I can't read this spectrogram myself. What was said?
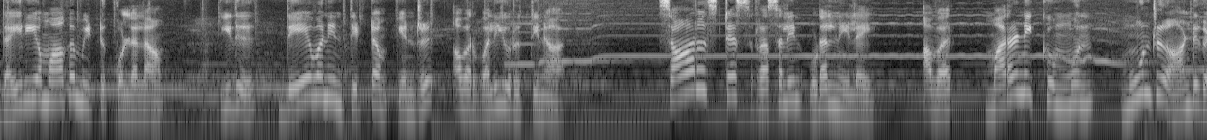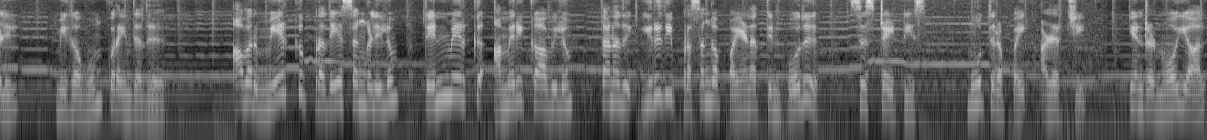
தைரியமாக மீட்டுக் கொள்ளலாம். இது தேவனின் திட்டம் என்று அவர் வலியுறுத்தினார். சார்ல்ஸ் டெஸ் ரசலின் உடல்நிலை. அவர் மரணிக்கும் முன் மூன்று ஆண்டுகளில் மிகவும் குறைந்தது. அவர் மேற்கு பிரதேசங்களிலும் தென்மேற்கு அமெரிக்காவிலும் தனது இறுதி பிரசங்க பயணத்தின் போது சிஸ்டைட்டிஸ் மூத்திரப்பை அழற்சி என்ற நோயால்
